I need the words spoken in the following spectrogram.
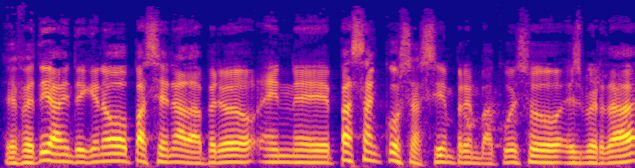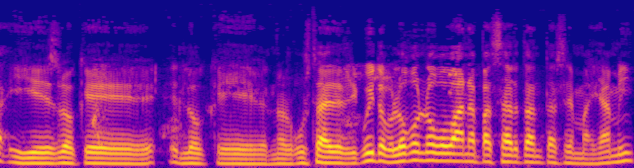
Efectivamente, que no pase nada, pero en, eh, pasan cosas siempre en Baku, eso es verdad y es lo que, lo que nos gusta del circuito. Pero luego no van a pasar tantas en Miami,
